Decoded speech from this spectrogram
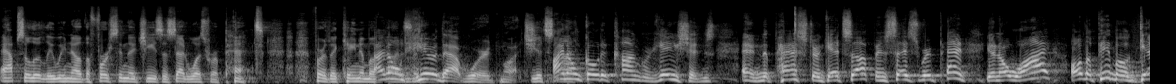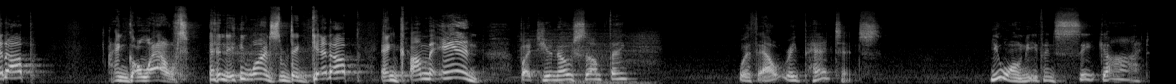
Absolutely. We know the first thing that Jesus said was repent for the kingdom of God. I don't hear that word much. It's I don't go to congregations and the pastor gets up and says, repent. You know why? All the people get up and go out. And he wants them to get up and come in. But you know something? Without repentance, you won't even see God.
